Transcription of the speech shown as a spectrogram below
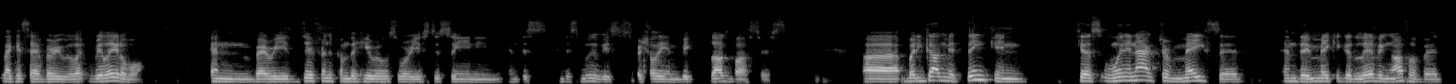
like I said, very rel- relatable and very different from the heroes we're used to seeing in, in this in these movies, especially in big blockbusters. Uh, but it got me thinking, because when an actor makes it and they make a good living off of it,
